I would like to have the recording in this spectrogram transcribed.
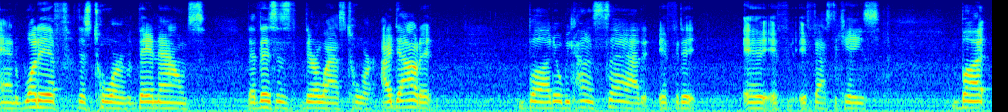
And what if this tour they announce that this is their last tour? I doubt it, but it would be kind of sad if it if if that's the case. But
